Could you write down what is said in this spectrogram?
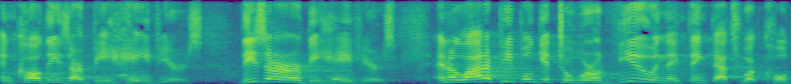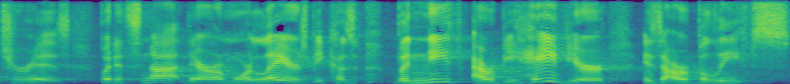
and call these our behaviors. These are our behaviors. And a lot of people get to worldview and they think that's what culture is, but it's not. There are more layers because beneath our behavior is our beliefs.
